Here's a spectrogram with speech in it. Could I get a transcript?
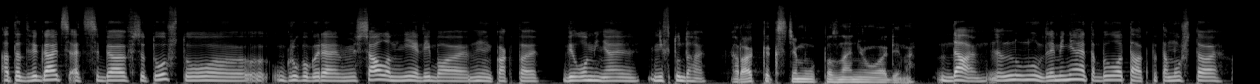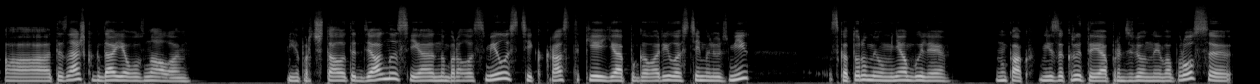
отодвигать от себя все то, что, грубо говоря, мешало мне, либо ну, как-то вело меня не в туда. Рак как стимул к познанию Алины. Да, ну, ну, для меня это было так, потому что, а, ты знаешь, когда я узнала, я прочитала этот диагноз, я набрала смелости, и как раз-таки я поговорила с теми людьми, с которыми у меня были, ну как, незакрытые определенные вопросы,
